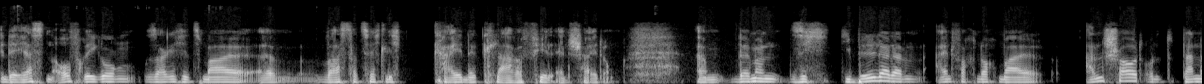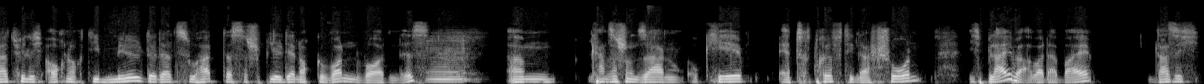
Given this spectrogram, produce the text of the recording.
in der ersten Aufregung, sage ich jetzt mal, ähm, war es tatsächlich keine klare Fehlentscheidung. Ähm, wenn man sich die Bilder dann einfach nochmal anschaut und dann natürlich auch noch die Milde dazu hat, dass das Spiel dennoch gewonnen worden ist, mhm. ähm, kannst du schon sagen, okay, er trifft ihn da schon. Ich bleibe aber dabei, dass ich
